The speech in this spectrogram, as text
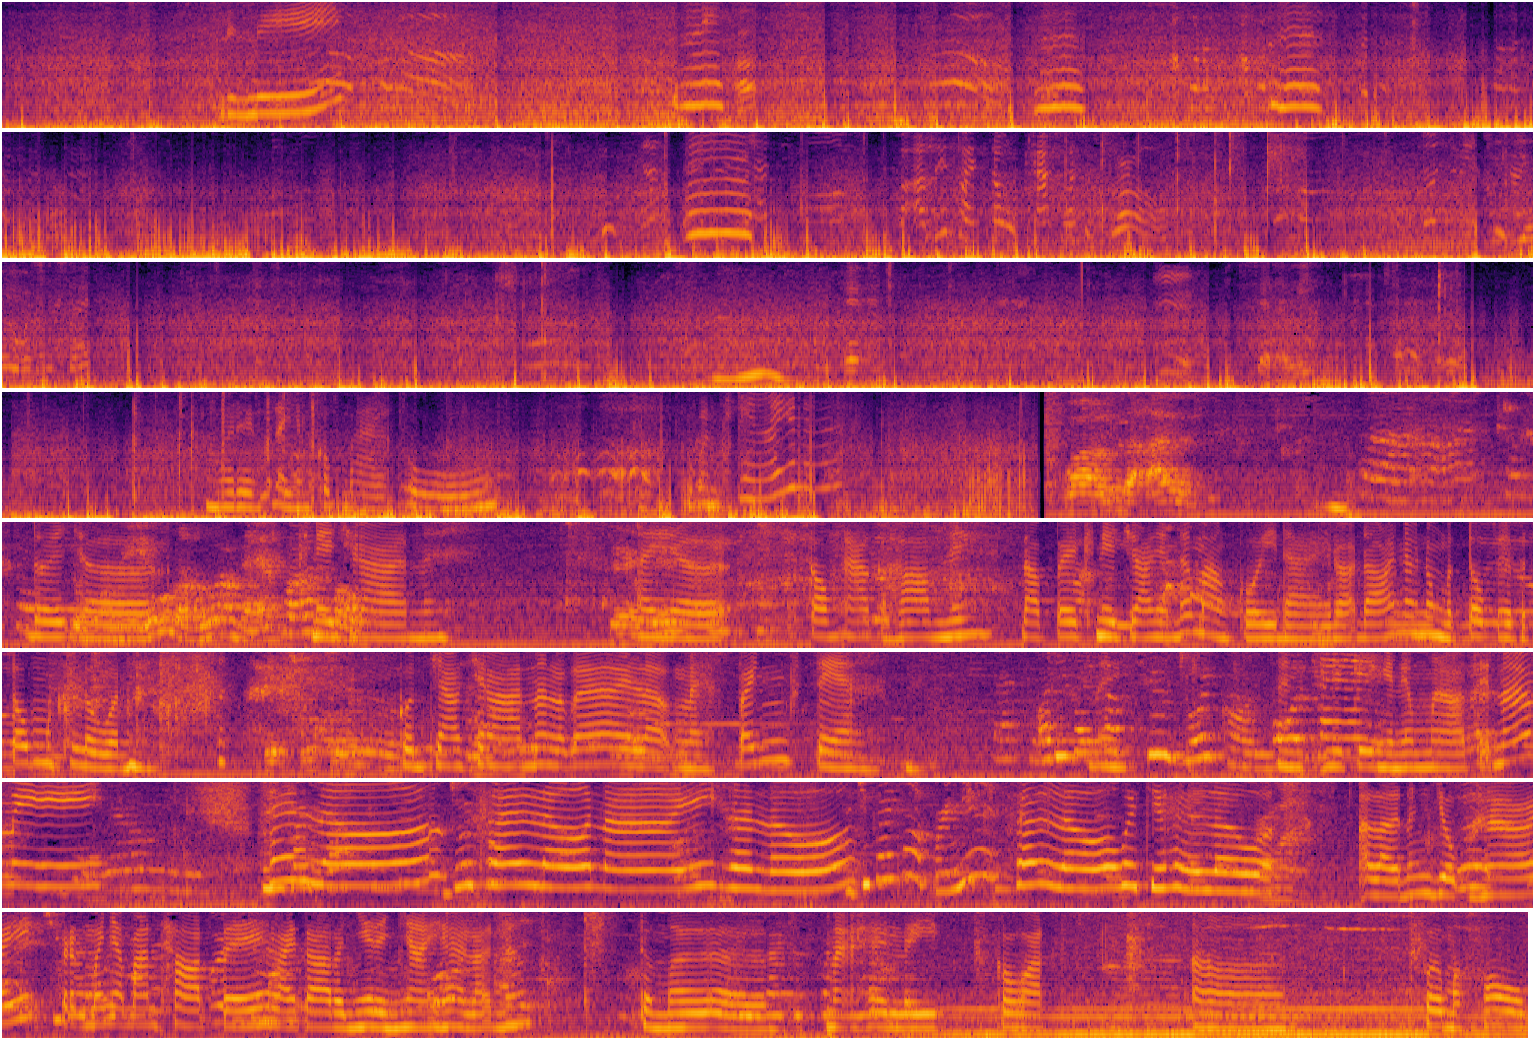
ដូចអឺគ្នាច្រើនណាហើយអឺកងអាវក្រហមនេះដល់ពេលគ្នាច្រើនយ៉ាងទៅមកអង្គុយដែររត់ដល់នៅក្នុងបន្ទប់ឯបន្ទុំខ្លួន Big switch here. កូនចៅច្រើនណាស់លោកអើយលោកណាពេញផ្ទះ Why do you guys have two Joy-Cons? នេះគេងាកមកទៀតណាមី So you guys Hello have two Joy-Cons? Hello ណៃ Hello Did you guys not bring it? Hello វាជា Hello ឥឡូវហ្នឹងយប់ហើយព្រឹកមិញអត់បានថតទេហើយតរញ៉េរញ៉ៃហើយឥឡូវហ្នឹងទៅមើលអឺម៉ាក់ Haley គាត់អឺធ្វើម្ហូប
